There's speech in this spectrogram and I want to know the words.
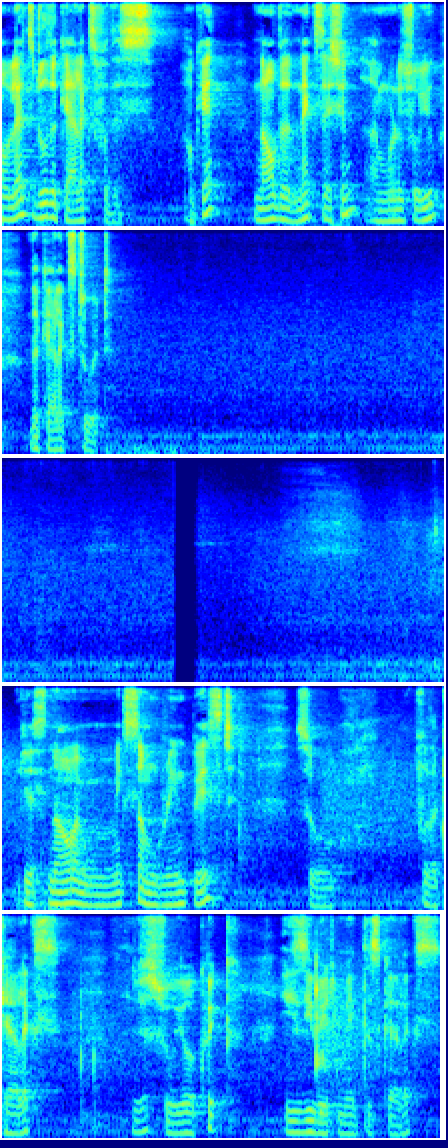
let's do the calyx for this okay? Now the next session i'm going to show you the calyx to it. Yes now i mix some green paste. So for the calyx just show you a quick easy way to make this calyx.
